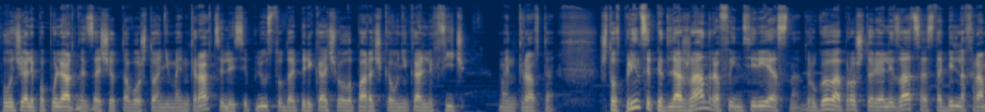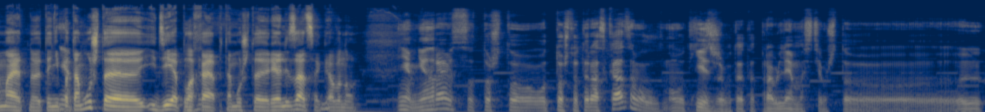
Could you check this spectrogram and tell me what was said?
получали популярность за счет того, что они майнкрафтились, и плюс туда перекачивала парочка уникальных фич. Майнкрафта. Что, в принципе, для жанров интересно. Другой вопрос, что реализация стабильно хромает, но это не Нет. потому, что идея плохая, а потому что реализация говно. Не, мне нравится то, что вот то, что ты рассказывал. Ну, вот есть же вот эта проблема с тем, что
